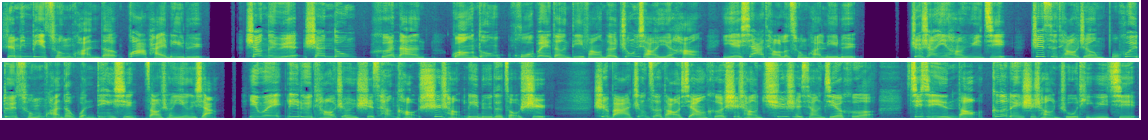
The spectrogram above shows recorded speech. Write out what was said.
人民币存款的挂牌利率。上个月，山东、河南、广东、湖北等地方的中小银行也下调了存款利率。浙商银行预计，这次调整不会对存款的稳定性造成影响，因为利率调整是参考市场利率的走势，是把政策导向和市场趋势相结合，积极引导各类市场主体预期，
